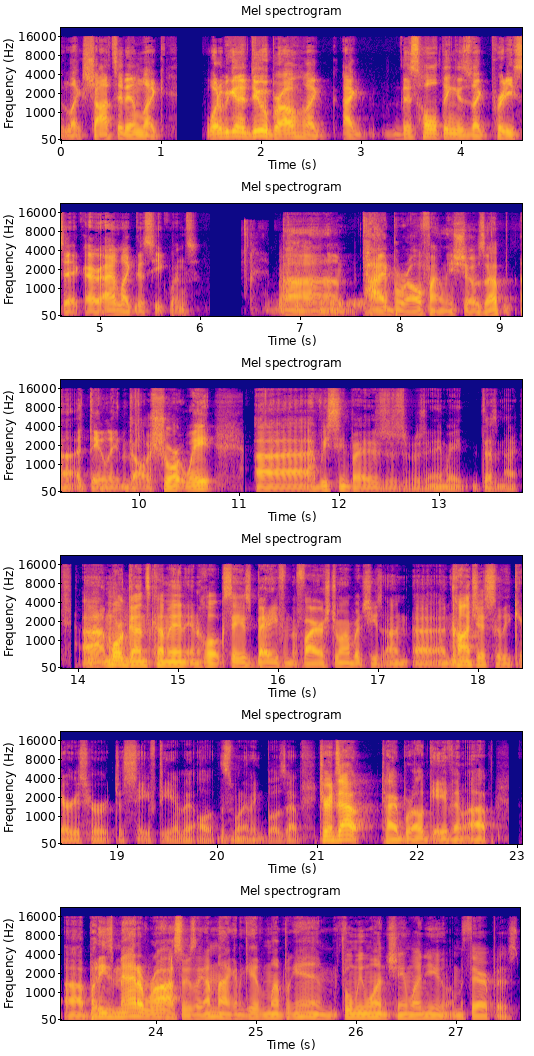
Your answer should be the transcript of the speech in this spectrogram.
like shots at him like what are we to do, bro? Like I this whole thing is like pretty sick. I, I like this sequence. Um, Ty Burrell finally shows up uh, a day late and a dollar short. Wait, uh, have we seen? But anyway, it doesn't matter. Uh, more guns come in, and Hulk saves Betty from the firestorm, but she's un, uh, unconscious, so he carries her to safety. And all this is when everything blows up. Turns out Ty Burrell gave them up, uh, but he's mad at Ross, so he's like, "I'm not gonna give him up again. Fool me once, shame on you. I'm a therapist."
